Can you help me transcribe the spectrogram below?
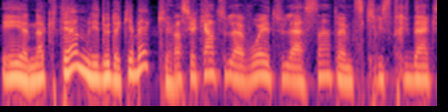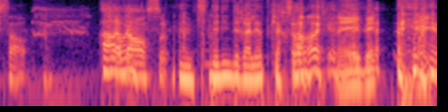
et euh, Noctem, les deux de Québec. Parce que quand tu la vois et tu la sens, t'as un petit cri strident qui sort. Ah, J'adore ouais. ça. Un petit Denis de Rolette qui ressort. Ouais. Eh bien.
